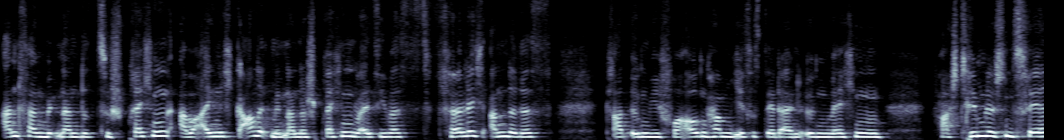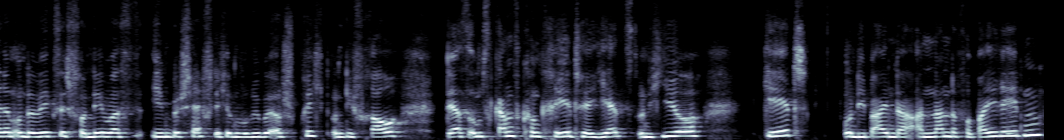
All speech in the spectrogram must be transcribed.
anfangen miteinander zu sprechen, aber eigentlich gar nicht miteinander sprechen, weil sie was völlig anderes gerade irgendwie vor Augen haben. Jesus, der da in irgendwelchen fast himmlischen Sphären unterwegs ist, von dem, was ihn beschäftigt und worüber er spricht. Und die Frau, der es ums ganz konkrete Jetzt und Hier geht und die beiden da aneinander vorbeireden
